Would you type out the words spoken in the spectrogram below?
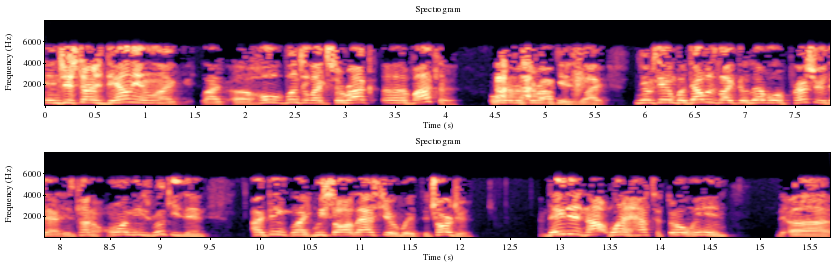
and just starts downing like like a whole bunch of like Ciroc uh, vodka or whatever Ciroc is like. You know what I'm saying? But that was like the level of pressure that is kind of on these rookies, and I think like we saw last year with the Chargers, they did not want to have to throw in uh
